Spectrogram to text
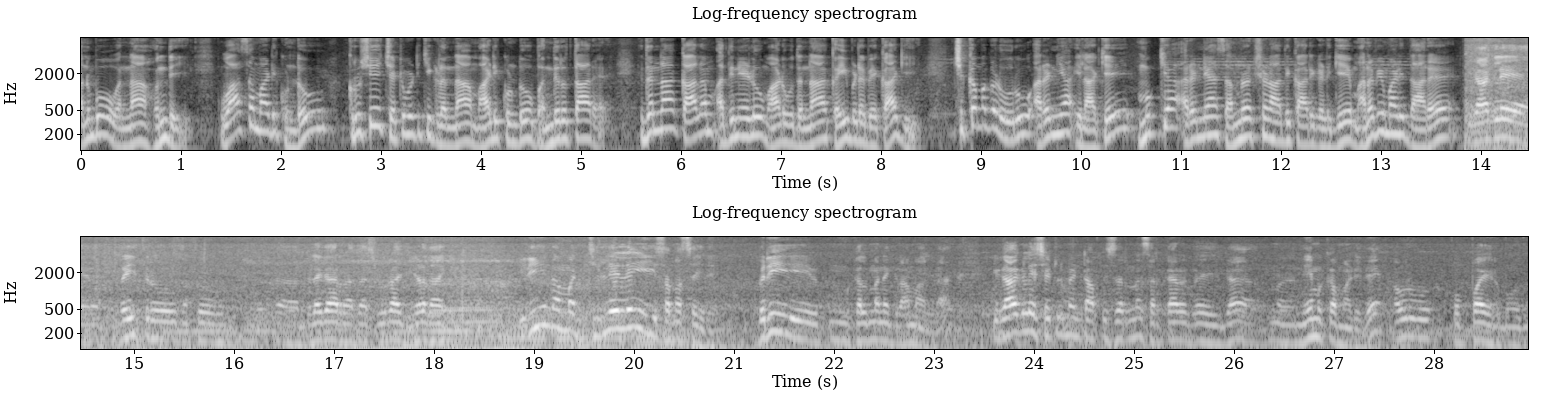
ಅನುಭವವನ್ನು ಹೊಂದಿ ವಾಸ ಮಾಡಿಕೊಂಡು ಕೃಷಿ ಚಟುವಟಿಕೆಗಳನ್ನು ಮಾಡಿಕೊಂಡು ಬಂದಿರುತ್ತಾರೆ. ಇದನ್ನು ಕಾಲಂ ಹದಿನೇಳು ಮಾಡುವುದನ್ನು ಕೈಬಿಡಬೇಕಾಗಿ ಚಿಕ್ಕಮಗಳೂರು ಅರಣ್ಯ ಇಲಾಖೆ ಮುಖ್ಯ ಅರಣ್ಯ ಸಂರಕ್ಷಣಾಧಿಕಾರಿಗಳಿಗೆ ಮನವಿ ಮಾಡಿದ್ದಾರೆ. ಈಗಾಗಲೇ ರೈತರು ಮತ್ತು ಬೆಳೆಗಾರರಾದ ಶಿವರಾಜ್ ಹೇಳ್ದಾಗೆ, ಇಡೀ ನಮ್ಮ ಜಿಲ್ಲೆಯಲ್ಲೇ ಈ ಸಮಸ್ಯೆ ಇದೆ. ಬರೀ ಕಲ್ಮನೆ ಗ್ರಾಮ ಅಲ್ಲ. ಈಗಾಗಲೇ ಸೆಟಲ್ಮೆಂಟ್ ಆಫೀಸರ್ನ ಸರ್ಕಾರ ಈಗ ನೇಮಕ ಮಾಡಿದೆ. ಅವರು ಕೊಪ್ಪ ಇರ್ಬೋದು,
